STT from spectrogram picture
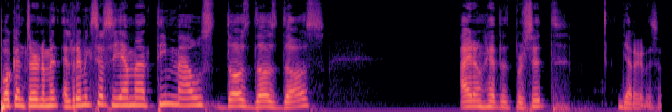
Pokémon Tournament. El remixer se llama Team Mouse 222. Iron Headed Pursuit. Ya regresó.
